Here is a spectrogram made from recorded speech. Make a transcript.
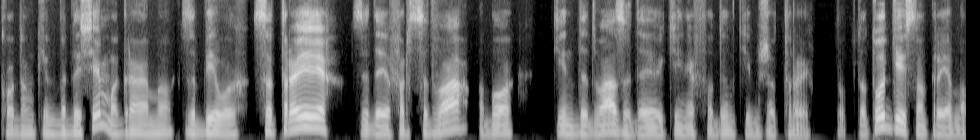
ходом кінь bd7. Ми граємо за білих c3, з ідеєю ферзь c2, або кінь d2 з кінь f1, кінь g3. Тобто тут дійсно приємна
